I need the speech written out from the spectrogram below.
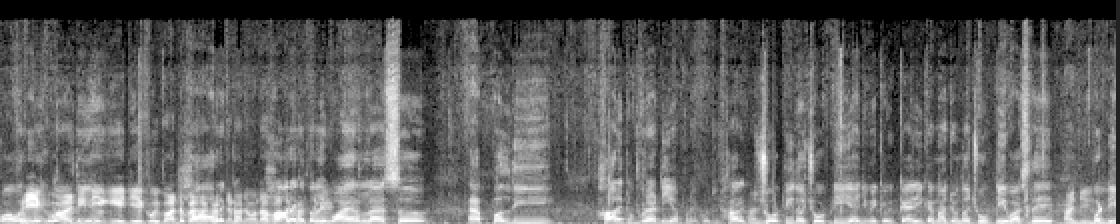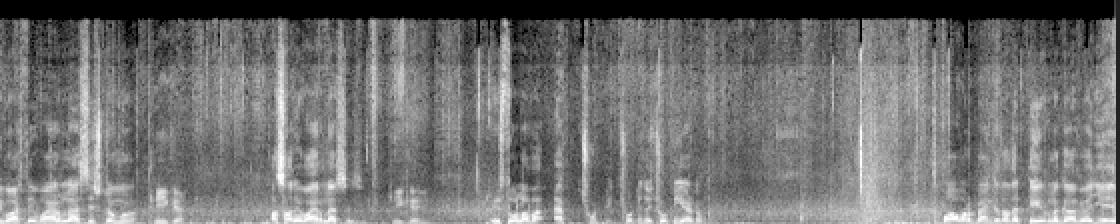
ਪਾਵਰ ਹਰੇਕ ਕੁਆਲਿਟੀ ਦੀ ਹੈਗੀ ਹੈ ਜੇ ਕੋਈ ਵੱਧ ਪੈਸਾ ਹਰ ਇੱਕ- ਖਰਚਣਾ ਚਾਹੁੰਦਾ ਹਰ ਵੱਧ ਇੱਕ ਤਰ੍ਹਾਂ ਦੀ ਲੇ ਵਾਇਰਲੈਸ ਐਪਲ ਦੀ ਹਰ ਇੱਕ ਵੈਰਾਈਟੀ ਆਪਣੇ ਕੋਲ ਜੀ। ਹਰ ਹਾਂਜੀ। ਛੋਟੀ ਤੋਂ ਛੋਟੀ ਹੈ ਜਿਵੇਂ ਕੋਈ ਕੈਰੀ ਕਰਨਾ ਚਾਹੁੰਦਾ ਛੋਟੀ ਵਾਸਤੇ ਹਾਂਜੀ। ਵੱਡੀ ਵਾਸਤੇ ਵਾਇਰਲੈਸ ਸਿਸਟਮ ਠੀਕ ਹੈ। ਆ ਸਾਰੇ ਵਾਇਰਲੈਸ ਹੈ ਜੀ। ਠੀਕ ਹੈ ਜੀ। ਇਸ ਤੋਂ ਇਲਾਵਾ ਐਪ ਛੋਟੀ ਛੋਟੀ ਤੋਂ ਛੋਟੀ ਆਈਟਮ ਪਾਵਰ ਬੈਂਕ ਦਾ ਤਾਂ ਢੇਰ ਲੱਗਾ ਪਿਆ ਜੀ ਇਹ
